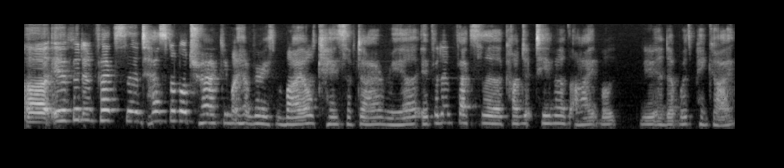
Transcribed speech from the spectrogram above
Uh, if it infects the intestinal tract, you might have a very mild case of diarrhea. If it infects the conjunctiva of the eye, you end up with pink eye.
